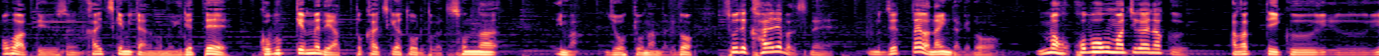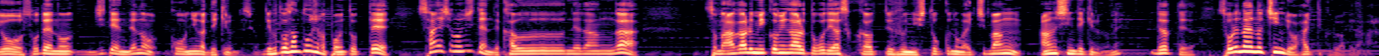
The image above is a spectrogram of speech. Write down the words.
オファーっていう、ね、買い付けみたいなものを入れて5物件目でやっと買い付けが通るとかってそんな今状況なんだけどそれで買えればですね絶対はないんだけどまあほぼほぼ間違いなく上がっていく要素での時点での購入ができるんですよ。で不動産投資のポイントって最初の時点で買う値段がその上がる見込みがあるところで安く買うっていうふうにしとくのが一番安心できるのね。でだってそれなりの賃料入ってくるわけだから。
